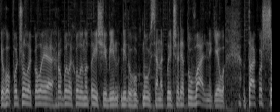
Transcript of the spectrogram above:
Його почули, коли робили хвилину тиші. Він відгукнувся на клич рятувальників. Також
